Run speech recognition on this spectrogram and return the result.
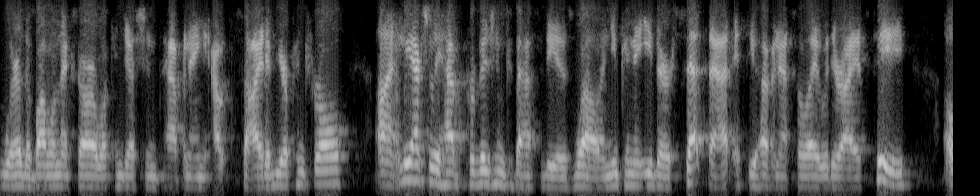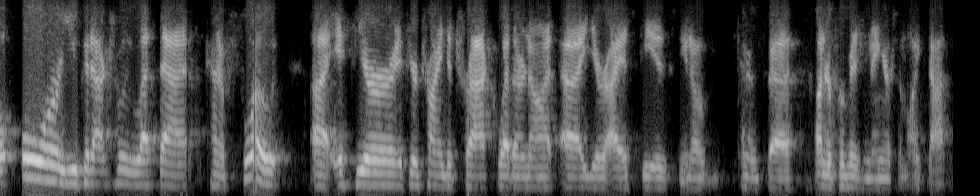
where the bottlenecks are, what congestion is happening outside of your control. Uh, and we actually have provision capacity as well. And you can either set that if you have an SLA with your ISP, or you could actually let that kind of float if you're if you're trying to track whether or not your ISP is you know kind of under provisioning or something like that.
